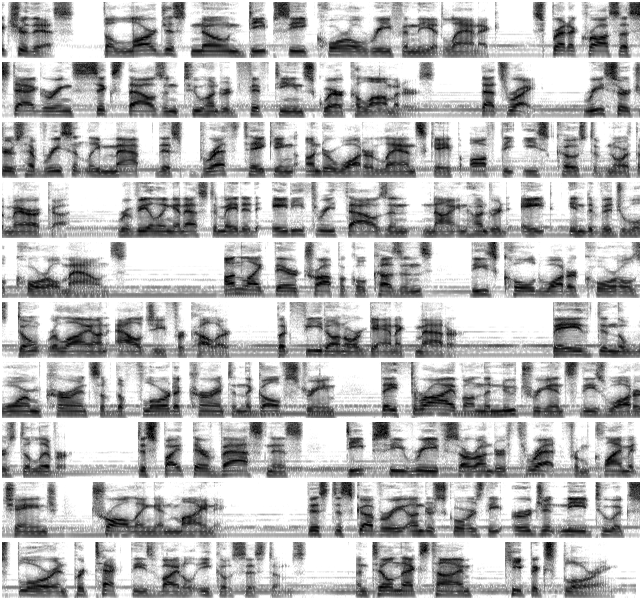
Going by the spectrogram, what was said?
Picture this, the largest known deep-sea coral reef in the Atlantic, spread across a staggering 6,215 square kilometers. That's right, researchers have recently mapped this breathtaking underwater landscape off the east coast of North America, revealing an estimated 83,908 individual coral mounds. Unlike their tropical cousins, these cold-water corals don't rely on algae for color, but feed on organic matter. Bathed in the warm currents of the Florida Current and the Gulf Stream, they thrive on the nutrients these waters deliver. Despite their vastness, deep-sea reefs are under threat from climate change, trawling and mining. This discovery underscores the urgent need to explore and protect these vital ecosystems. Until next time, keep exploring.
